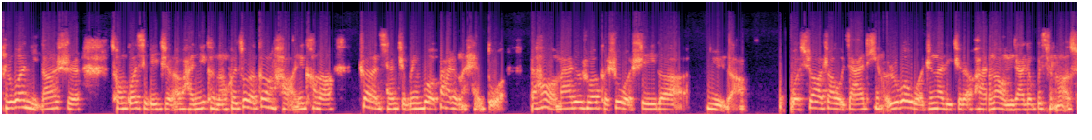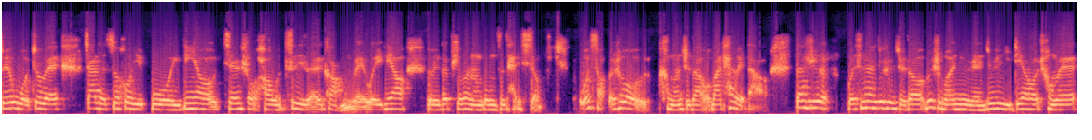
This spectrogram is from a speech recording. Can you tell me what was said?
如果你当时从国企离职的话，你可能会做得更好，你可能赚的钱指不定比我爸挣的还多。”然后我妈就说：“可是我是一个女的。”我需要照顾家庭，如果我真的离职的话，那我们家就不行了。所以，我作为家的最后一步，我一定要坚守好我自己的岗位，我一定要有一个平稳的工资才行。我小的时候可能觉得我妈太伟大了，但是我现在就是觉得，为什么女人就是一定要成为？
